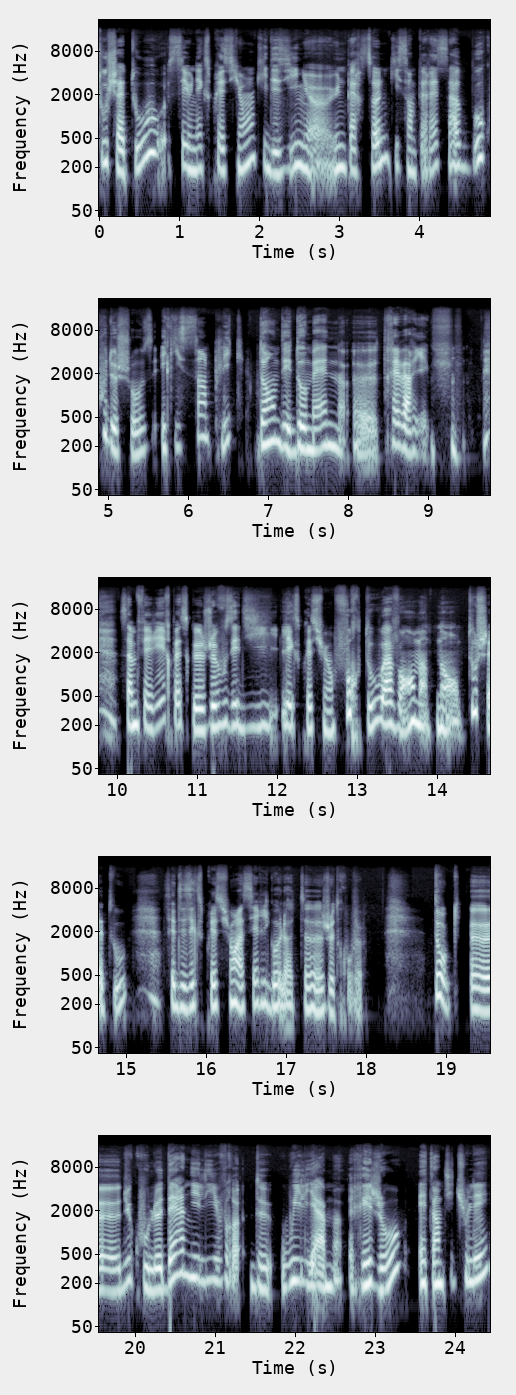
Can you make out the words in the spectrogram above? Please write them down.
Touche-à-tout, c'est une expression qui désigne euh, une personne qui s'intéresse à beaucoup de choses et qui s'implique dans des domaines très variés. Ça me fait rire parce que je vous ai dit l'expression fourre-tout avant, maintenant touche à tout. C'est des expressions assez rigolotes, je trouve. Donc, euh, du coup, le dernier livre de William Régeau est intitulé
